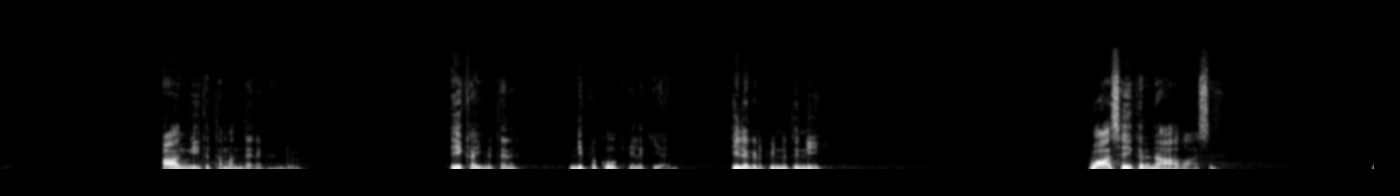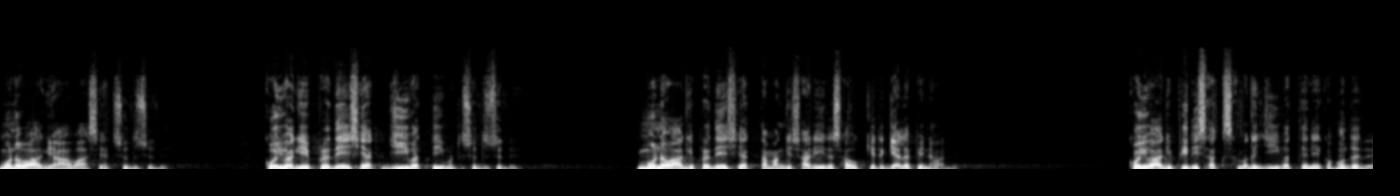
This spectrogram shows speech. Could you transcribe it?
ආංගේක තමන් දැනගණ්ඩුව. ඒකයි මෙතන නිපකෝ කියල කියන්න. ඊළඟට පින්නතුනේ වාසය කරන ආවාස මොනවාගේ ආවාසයක් සුදුසුද. කොයි වගේ ප්‍රදේශයක් ජීවත්වීමට සුදුසුද. මොනවාගේ ප්‍රදේශයක් තමන්ගේ ශරීර සෞඛ්‍යයට ගැලපෙනවද. කොයිවාගේ පිරිසක් සමඟ ජීවත්වයන එක හොඳද.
